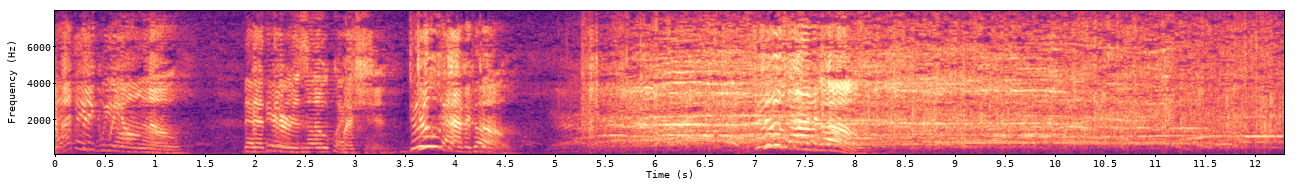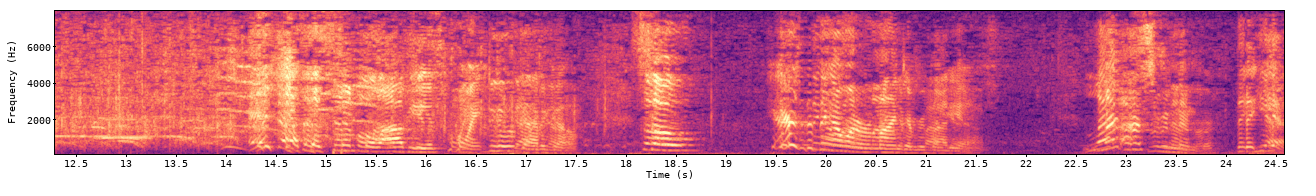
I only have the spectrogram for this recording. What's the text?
I think we all know that there is no question. Dude's got to go. Dude's got to go. It's just a simple, obvious point. Dude got to go. So, here's the thing I want to remind everybody of. Let us remember that yes,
